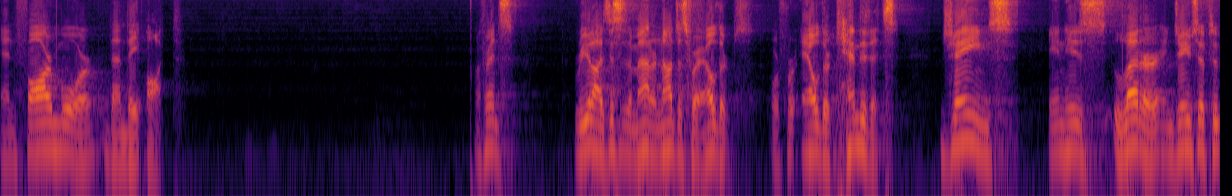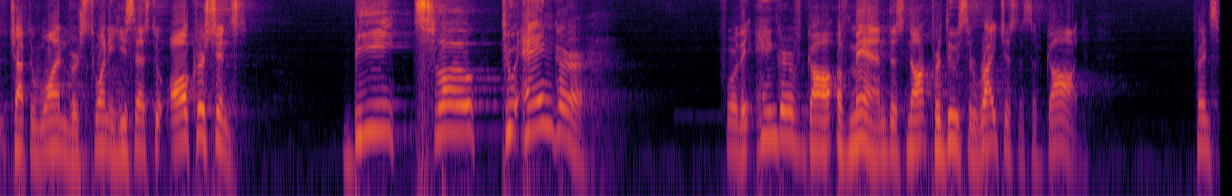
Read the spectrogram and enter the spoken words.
and far more than they ought. My friends, realize this is a matter not just for elders or for elder candidates. James, in his letter, in James chapter 1, verse 20, he says to all Christians, Be slow to anger. For the anger of, God, of man does not produce the righteousness of God. Friends,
